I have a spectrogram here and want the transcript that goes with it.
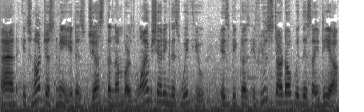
And it's not just me, it is just the numbers. Why I'm sharing this with you is because if you start off with this idea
